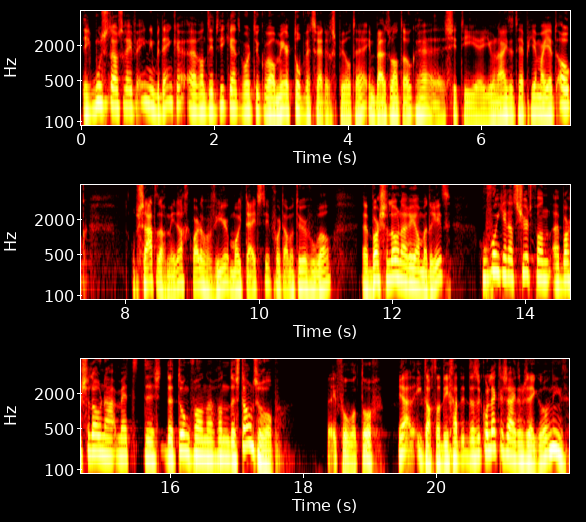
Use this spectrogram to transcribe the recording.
Ik moest trouwens er even één ding bedenken. eh, want dit weekend wordt natuurlijk wel meer topwedstrijden gespeeld. Hè? In het buitenland ook. Hè? City United heb je. Maar je hebt ook op zaterdagmiddag, kwart over vier, mooi tijdstip voor het amateurvoetbal. eh, Barcelona-Real Madrid. Hoe vond jij dat shirt van eh, Barcelona met de, de tong van, eh, van de Stones erop? Ik vond het wel tof. Ja, ik dacht dat die gaat. Dat is een collectors item zeker, of niet?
